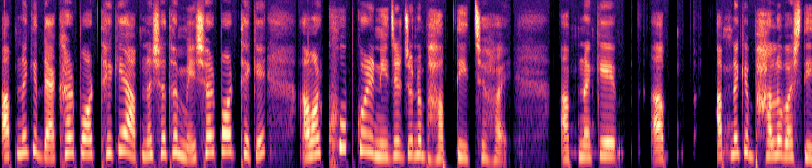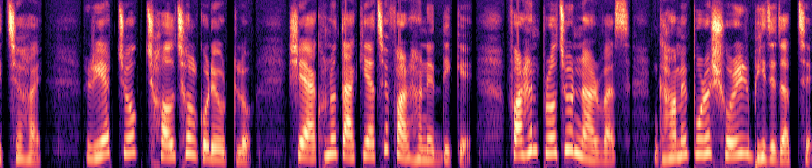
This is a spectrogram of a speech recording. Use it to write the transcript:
আপনাকে দেখার পর থেকে, আপনার সাথে মেশার পর থেকে আমার খুব করে নিজের জন্য ভাবতে ইচ্ছে হয়। আপনাকে, আপ- আপনাকে ভালোবাসতে ইচ্ছে হয়। রিয়ার চোখ ছলছল করে উঠল। সে এখনও তাকিয়ে আছে ফারহানের দিকে। ফারহান প্রচুর নার্ভাস। ঘামে পুরো শরীর ভিজে যাচ্ছে।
